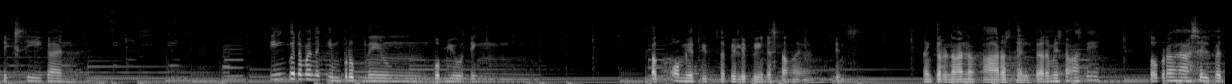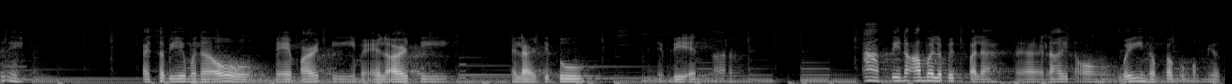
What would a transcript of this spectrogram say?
siksikan. Tingin ko naman nag-improve na yung commuting pag-commute sa Pilipinas na ngayon since nagkaroon na ng carousel. Pero minsan kasi sobrang hassle pa din eh. Kahit sabihin mo na, oh, may MRT, may LRT, LRT2, may PNR. Ah, pinakamalapit pala na nakita kong way ng pag-commute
